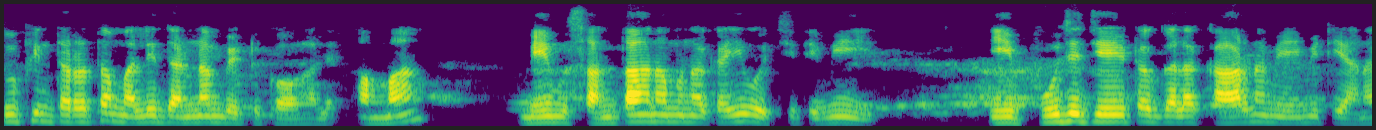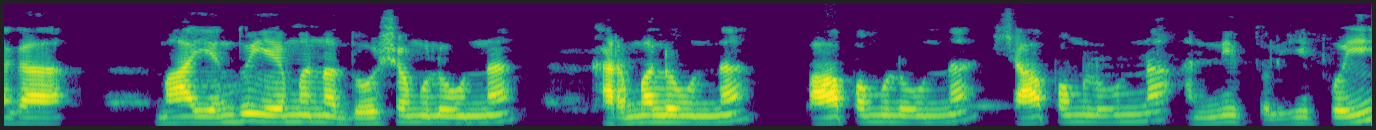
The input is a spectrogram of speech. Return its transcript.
చూపిన తర్వాత మళ్ళీ దండం పెట్టుకోవాలి. అమ్మ మేము సంతానమునకై వచ్చితిమి ఈ పూజ చేయుటకు గల కారణం ఏమిటి అనగా మా ఎందు ఏమన్నా దోషములు ఉన్నా కర్మలు ఉన్నా పాపములు ఉన్నా శాపములు ఉన్నా అన్నీ తొలగిపోయి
